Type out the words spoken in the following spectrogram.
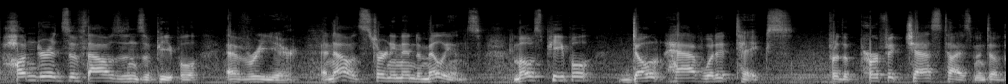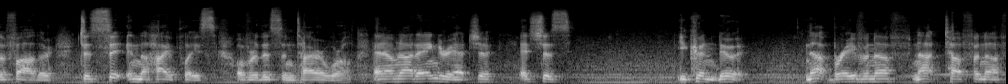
hundreds of thousands of people every year, and now it's turning into millions. Most people don't have what it takes for the perfect chastisement of the Father to sit in the high place over this entire world. And I'm not angry at you, it's just you couldn't do it. Not brave enough, not tough enough.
